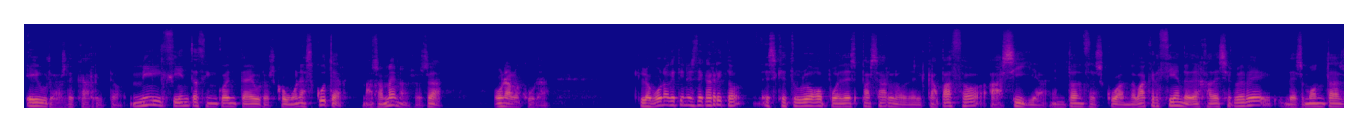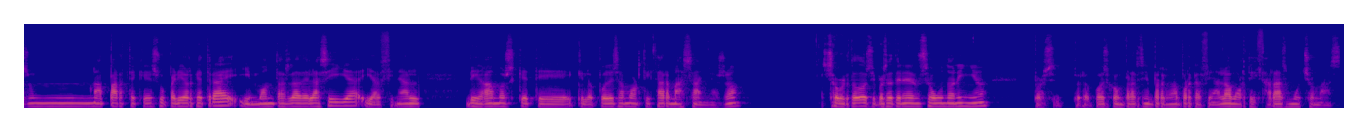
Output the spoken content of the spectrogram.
euros de carrito. 1.150 euros, como una scooter, más o menos. O sea, una locura. Lo bueno que tiene este carrito es que tú luego puedes pasarlo del capazo a silla. Entonces, cuando va creciendo y deja de ser bebé, desmontas una parte que es superior que trae y montas la de la silla y al final, digamos que, te, que lo puedes amortizar más años, ¿no? Sobre todo si vas a tener un segundo niño, pues te lo puedes comprar sin problema porque al final lo amortizarás mucho más.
